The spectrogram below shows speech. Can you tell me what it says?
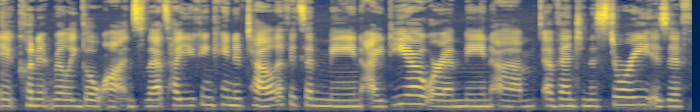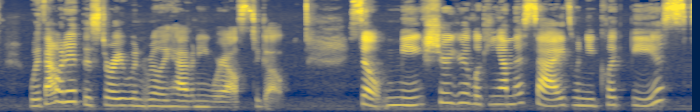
It couldn't really go on. So that's how you can kind of tell if it's a main idea or a main um, event in the story is if without it, the story wouldn't really have anywhere else to go. So make sure you're looking on the sides when you click these.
